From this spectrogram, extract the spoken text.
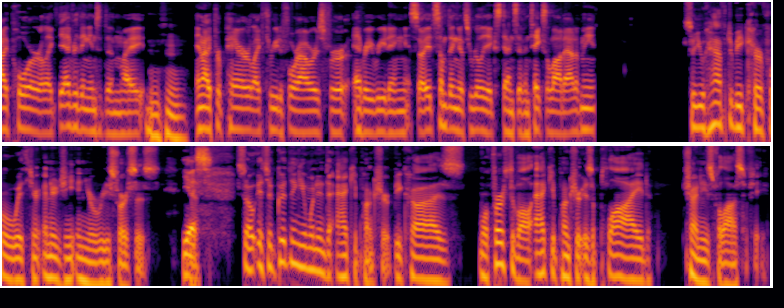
I pour like everything into them. I Mhm. and I prepare like three to four hours for every reading. So it's something that's really extensive and takes a lot out of me. so you have to be careful with your energy and your resources. Yes. So it's a good thing you went into acupuncture because, well, first of all, acupuncture is applied Chinese philosophy.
